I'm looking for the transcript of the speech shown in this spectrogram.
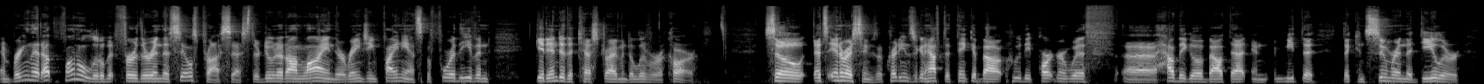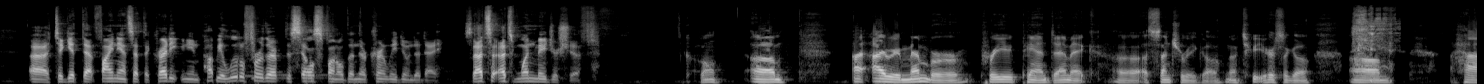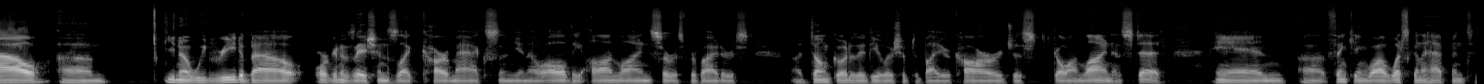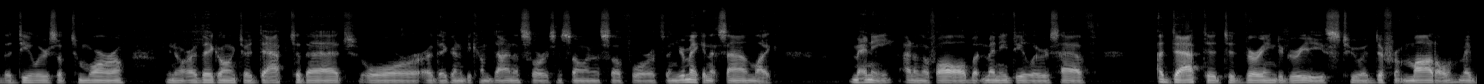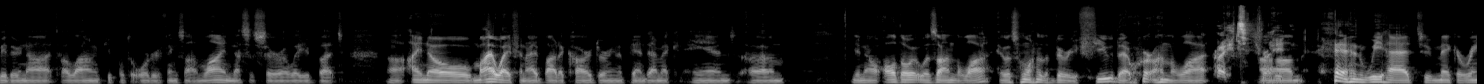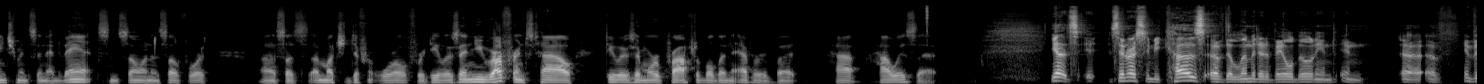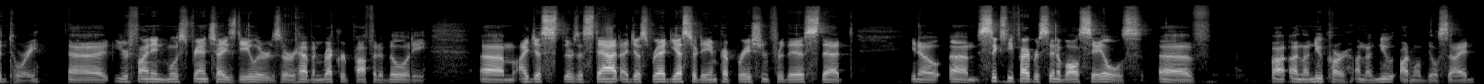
and bringing that up funnel a little bit further in the sales process. They're doing it online. They're arranging finance before they even get into the test drive and deliver a car. So that's interesting. So credit unions are going to have to think about who they partner with, uh, how they go about that, and meet the the consumer and the dealer uh, to get that finance at the credit union, probably a little further up the sales funnel than they're currently doing today. So that's that's one major shift. Cool. Um, I, I, remember pre-pandemic, uh, a century ago, no, two years ago, um, how um, you know we'd read about organizations like CarMax and you know all the online service providers. Uh, don't go to the dealership to buy your car; just go online instead and uh, thinking, wow, what's going to happen to the dealers of tomorrow? You know, are they going to adapt to that or are they going to become dinosaurs and so on and so forth? And you're making it sound like many, I don't know if all, but many dealers have adapted to varying degrees to a different model. Maybe they're not allowing people to order things online necessarily, but uh, I know my wife and I bought a car during the pandemic and um, you know, although it was on the lot, it was one of the very few that were on the lot. Right. right. Um, and we had to make arrangements in advance and so on and so forth. Uh, so it's a much different world for dealers. And you referenced how dealers are more profitable than ever. But how how is that? Yeah, it's it's interesting because of the limited availability in, in uh, of inventory. Uh, you're finding most franchise dealers are having record profitability. Um, I just there's a stat I just read yesterday in preparation for this that you know um, 65% of all sales of uh, on the new car on the new automobile side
